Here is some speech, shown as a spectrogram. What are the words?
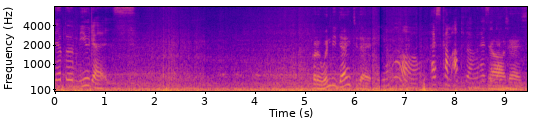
The Bermudas. Got a windy day today. Yeah, has come up though, hasn't Yeah, it? it has.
